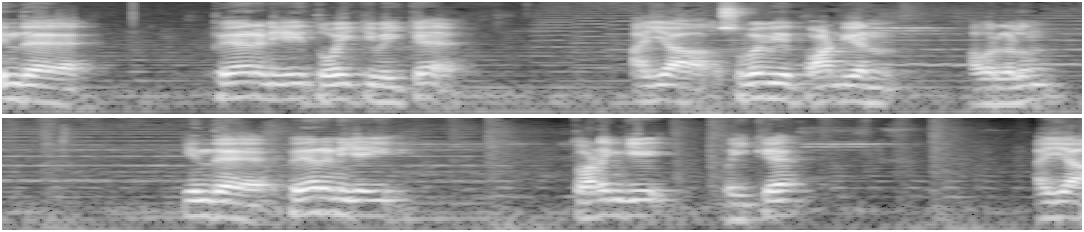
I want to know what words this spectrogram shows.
இந்த பேரணியை துவக்கி வைக்க ஐயா சுபவீர் பாண்டியன் அவர்களும் இந்த பேரணியை தொடங்கி வைக்க ஐயா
